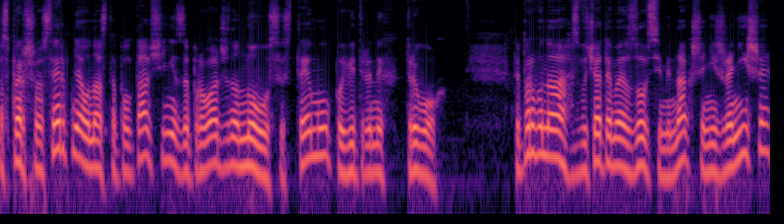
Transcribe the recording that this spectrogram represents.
З 1 серпня у нас на Полтавщині запроваджено нову систему повітряних тривог. Тепер вона звучатиме зовсім інакше, ніж раніше,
